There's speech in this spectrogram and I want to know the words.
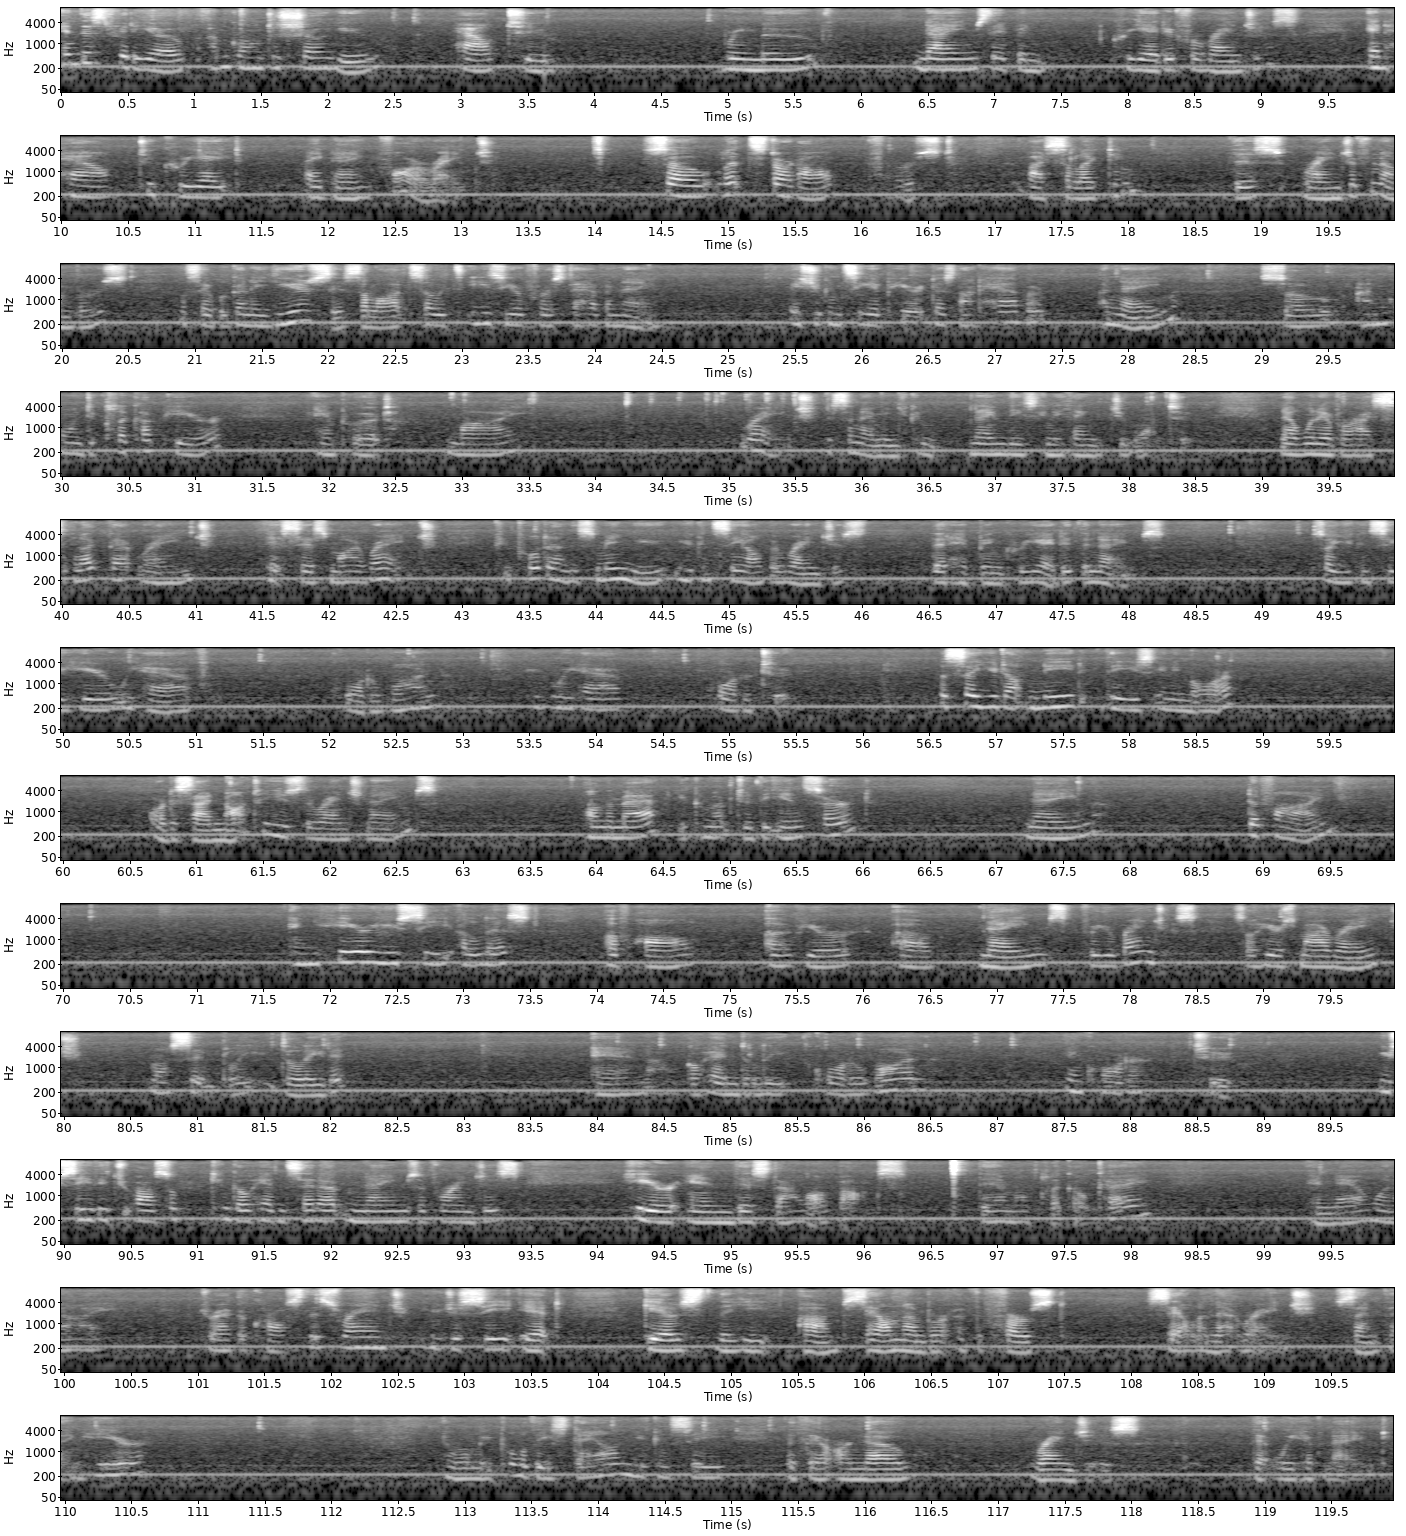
In this video, I'm going to show you how to remove names that have been created for ranges and how to create a name for a range. So let's start off first by selecting this range of numbers. Let's say we're going to use this a lot so it's easier for us to have a name. As you can see up here, it does not have a, a name. So I'm going to click up here and put my range. It's a name and you can name these anything that you want to. Now whenever I select that range, it says my range. If you pull down this menu, you can see all the ranges that have been created, the names. So you can see here we have quarter one, here we have quarter two. Let's say you don't need these anymore or decide not to use the range names. On the Mac, you come up to the Insert, Name, Define, and here you see a list of all of your uh, names for your ranges. So here's my range. I'm going to simply delete it. Ahead and delete quarter one and quarter two. You see that you also can go ahead and set up names of ranges here in this dialog box. Then I'll click OK. And now when I drag across this range, you just see it gives the um, cell number of the first cell in that range. Same thing here. And when we pull these down, you can see that there are no ranges that we have named.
